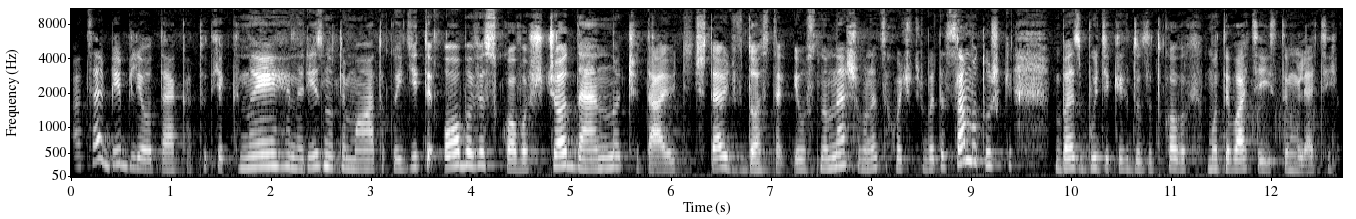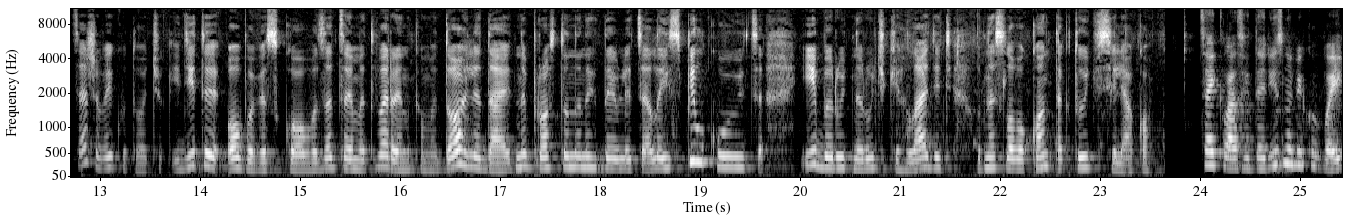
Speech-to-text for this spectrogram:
А це бібліотека. Тут є книги на різну тематику, і діти обов'язково щоденно читають, читають вдосталь. І основне, що вони це хочуть робити самотужки, без будь-яких додаткових мотивацій і стимуляцій. Це живий куточок, і діти обов'язково за цими тваринками доглядають, не просто на них дивляться, але й спілкуються, і беруть на ручки, гладять. Одне слово, контактують всіляко. Цей клас йде різновіковий.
